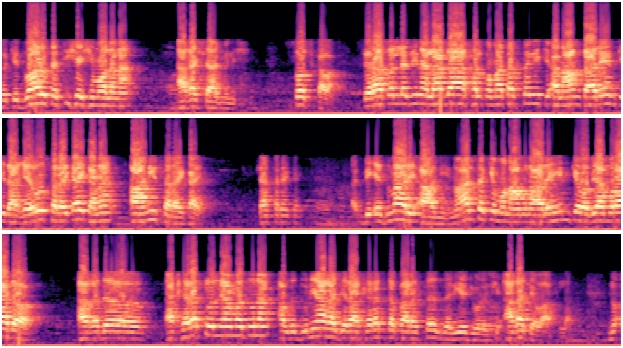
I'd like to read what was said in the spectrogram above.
نو چې دواړو ته څه شي مولانا هغه شامل شي سوچ کوا صراط الذين لا داخل کومه تاسو چې انعام تعالی چې دا غیرو سره کوي کنه اني سره کوي چا سره کوي به ازمار اعلی نو الته کې منعم علیهم کې بیا مراد هغه د اخرت ټول نعمتونه او د دنیا غ جر اخرت د پارسته ذریعہ جوړ شي هغه ته واخله نو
